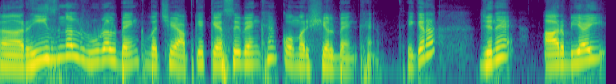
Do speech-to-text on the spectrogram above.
रीजनल रूरल बैंक बच्चे आपके कैसे बैंक हैं? कॉमर्शियल बैंक हैं। ठीक है ना? जिन्हें आरबीआई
